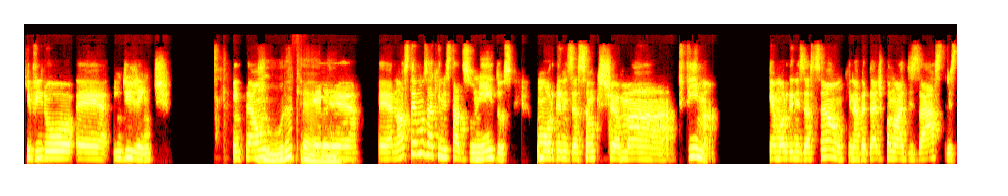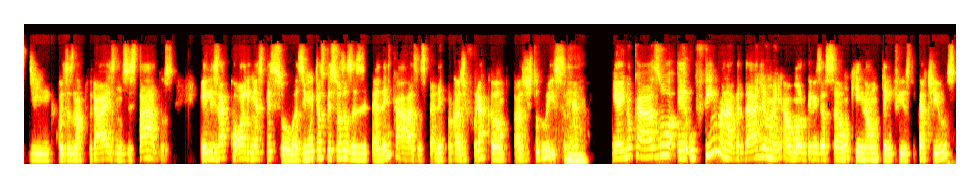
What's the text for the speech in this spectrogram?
que virou é, indigente. Então, jura que é, é, nós temos aqui nos Estados Unidos uma organização que chama FIMA, que é uma organização que, na verdade, quando há desastres de coisas naturais nos estados, eles acolhem as pessoas. E muitas pessoas, às vezes, pedem casas, pedem por causa de furacão, por causa de tudo isso, né? Sim. né? E aí, no caso, é, o FIMA, na verdade, é uma, é uma organização que não tem fins lucrativos,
